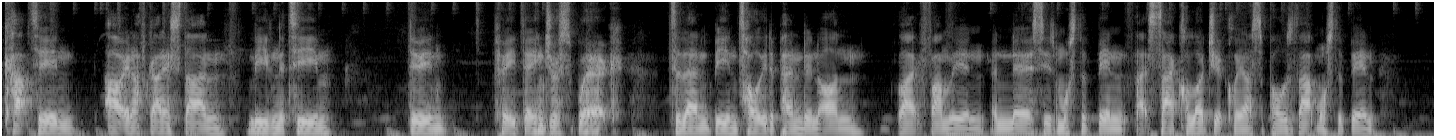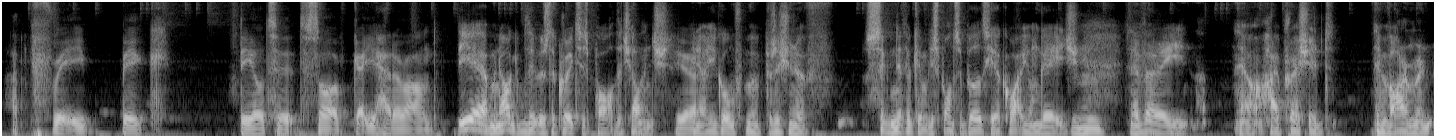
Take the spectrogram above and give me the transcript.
captain out in Afghanistan, leading the team, doing pretty dangerous work, to then being totally dependent on like family and, and nurses must have been like psychologically, I suppose that must have been a pretty big deal to, to sort of get your head around. Yeah, I mean, arguably it was the greatest part of the challenge. Yeah. You know, you're going from a position of significant responsibility at quite a young age Mm-hmm. in a very you know, high pressured environment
